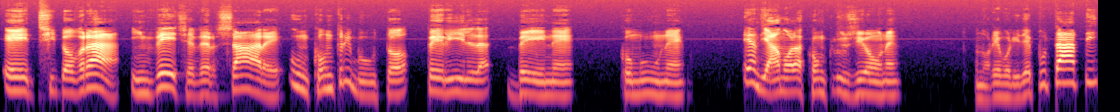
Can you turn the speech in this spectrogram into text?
e ci dovrà invece versare un contributo per il bene comune. E andiamo alla conclusione. Onorevoli deputati,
